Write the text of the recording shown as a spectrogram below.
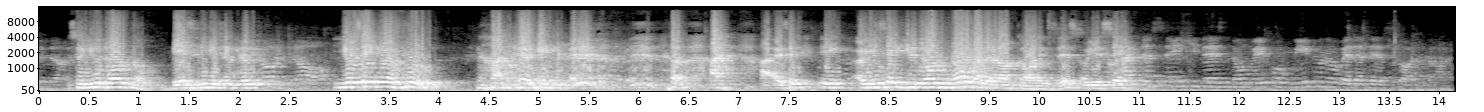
You. So you don't know. Basically, you're saying you're, don't know. you're saying you're a fool. No, I'm kidding. I, I say, are you saying you don't know whether or not God exists, or you're No, I'm saying, just saying there's no way for me to know whether there's God or not.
